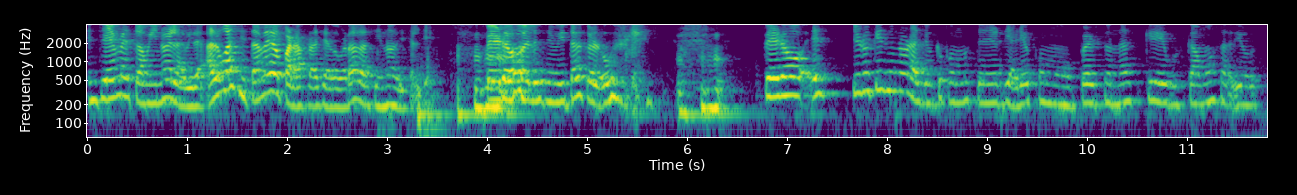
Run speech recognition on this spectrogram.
enséñame el camino de la vida. Algo así, está medio parafraseado, ¿verdad? Así no dice el cielo. Pero les invito a que lo busquen. Pero es, yo creo que es una oración que podemos tener diario como personas que buscamos a Dios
